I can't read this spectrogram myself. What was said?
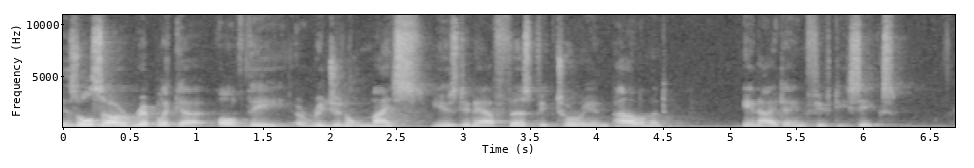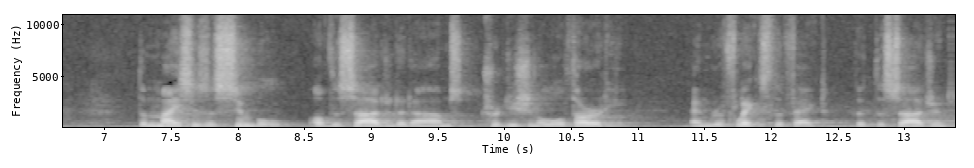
There's also a replica of the original mace used in our first Victorian Parliament in 1856. The mace is a symbol of the Sergeant at Arms' traditional authority and reflects the fact that the Sergeant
